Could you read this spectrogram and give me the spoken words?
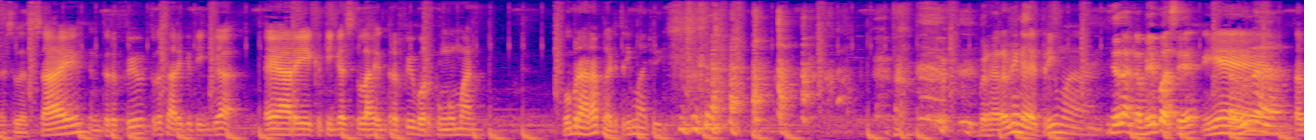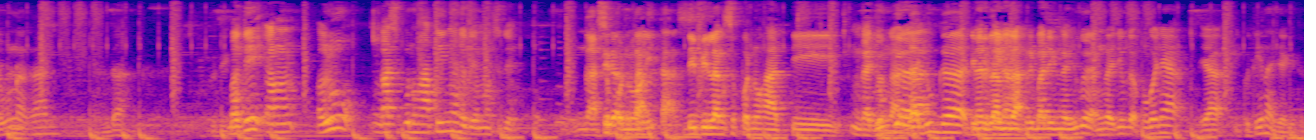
udah selesai interview terus hari ketiga eh hari ketiga setelah interview baru pengumuman gue berharap nggak diterima cuy berharapnya nggak diterima Iyalah nggak bebas ya. iya Taruna. taruna kan udah berarti yang lu nggak sepenuh hatinya gitu ya maksudnya nggak sepenuh totalitas. dibilang sepenuh hati Enggak itu juga. enggak juga dibilang enggak pribadi enggak juga. enggak juga pokoknya ya ikutin aja gitu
